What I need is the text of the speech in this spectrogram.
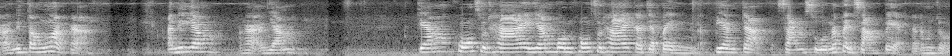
อันนี้ต้องงวดค่ะ อันนี้ย้ำค่ะย้ำย้ำโค้งสุดท้ายย้ำบนโค้งสุดท้ายก็จะเป็นเปลี่ยนจากสามศูนย์มาเป็นสามแปดค่ะท่านผู้ชม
